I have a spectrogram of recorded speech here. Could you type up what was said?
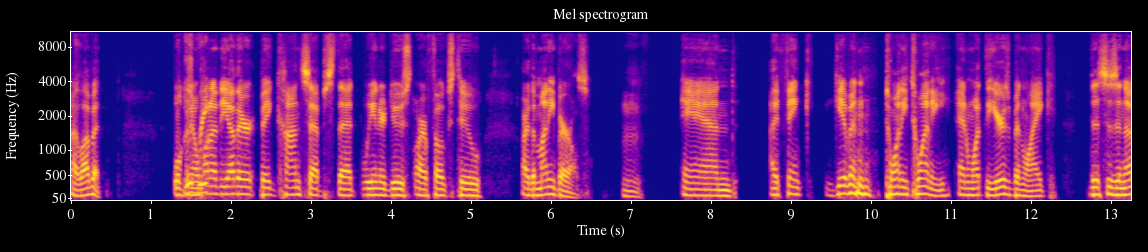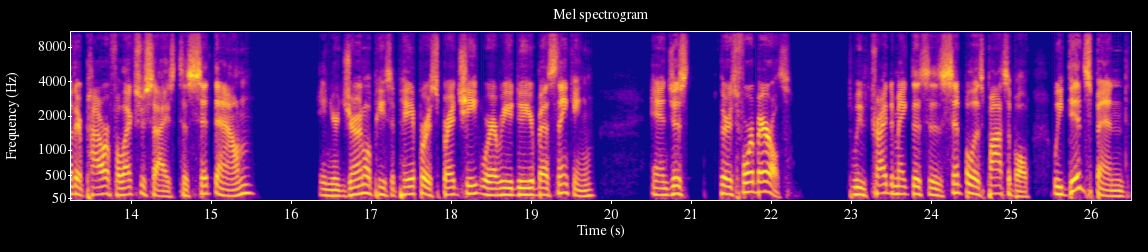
I love it. Well, good You know, re- one of the other big concepts that we introduced our folks to are the money barrels. Mm. And I think given 2020 and what the year's been like, this is another powerful exercise to sit down in your journal, piece of paper, a spreadsheet, wherever you do your best thinking, and just there's four barrels. We've tried to make this as simple as possible. We did spend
